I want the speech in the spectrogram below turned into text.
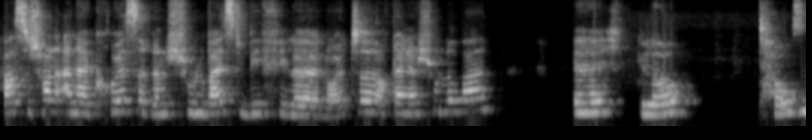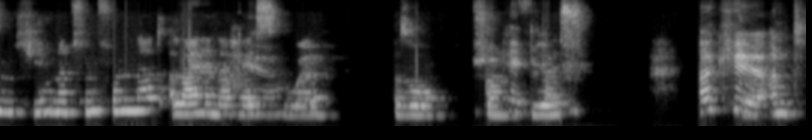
warst du schon an einer größeren Schule? Weißt du, wie viele Leute auf deiner Schule waren? Äh, ich glaube 1400, 500 allein in der Highschool. Ja. Also schon okay, viel. Krass. Okay, ja. und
